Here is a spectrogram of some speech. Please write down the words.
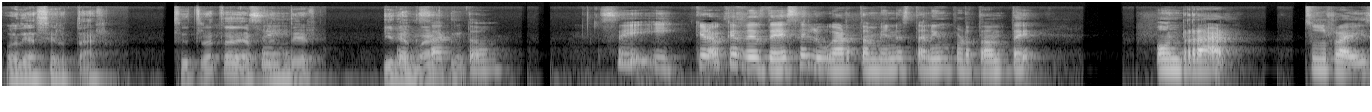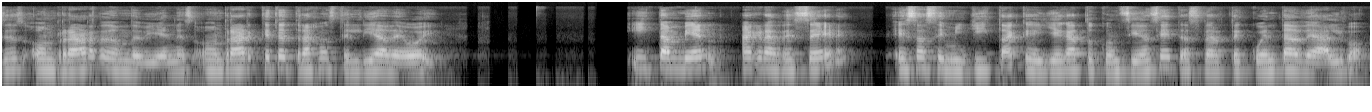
o de acertar, se trata de aprender y de amar. Exacto. Sí, y creo que desde ese lugar también es tan importante honrar tus raíces, honrar de dónde vienes, honrar qué te trajo hasta el día de hoy y también agradecer esa semillita que llega a tu conciencia y te hace darte cuenta de algo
